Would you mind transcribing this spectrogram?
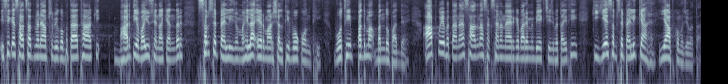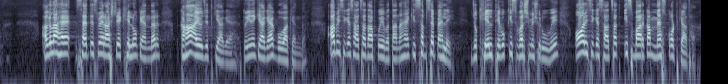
इसी के साथ साथ मैंने आप सभी को बताया था कि भारतीय वायुसेना के अंदर सबसे पहली जो महिला एयर मार्शल थी, वो कौन थी? वो थी पद्मा बंदोपाध्याय। आपको ये बताना है, साधना सक्सेना नायर के बारे में भी एक चीज़ बताई थी कि ये सबसे पहली क्या है, ये आपको मुझे बताना है। अगला है, सैंतीसवें राष्ट्रीय खेलों के अंदर कहाँ आयोजित किया गया है? तो इन्हें किया गया गोवा के अंदर। अब इसी के साथ साथ आपको यह बताना है कि सबसे पहले जो खेल थे, वो किस वर्ष में शुरू हुए? और इसी के साथ साथ इस बार का मैस्कॉट क्या था?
